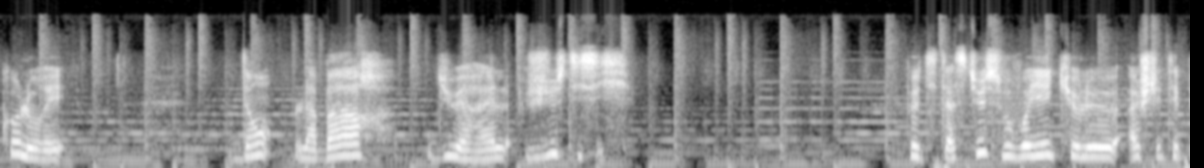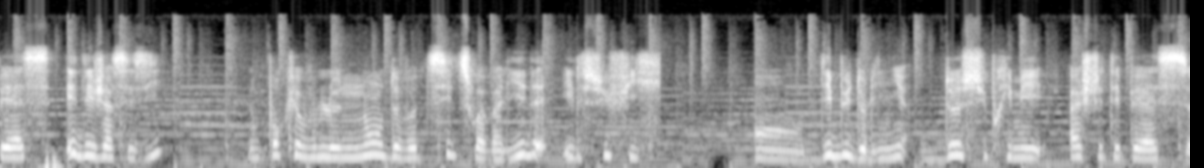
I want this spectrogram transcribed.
colorez dans la barre d'URL juste ici. Petite astuce, vous voyez que le HTTPS est déjà saisi. Donc pour que le nom de votre site soit valide, il suffit en début de ligne de supprimer https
